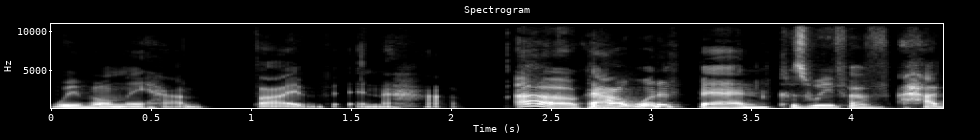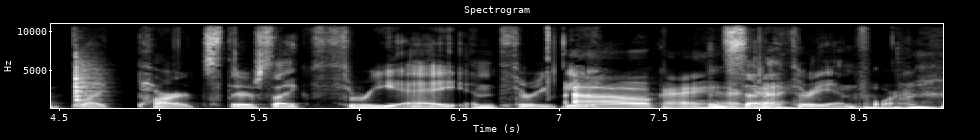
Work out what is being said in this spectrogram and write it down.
We've only had five and a half Oh, okay. That would have been because we've have had like parts. There's like 3A and 3B oh, okay. instead okay. of 3 and 4. I've so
